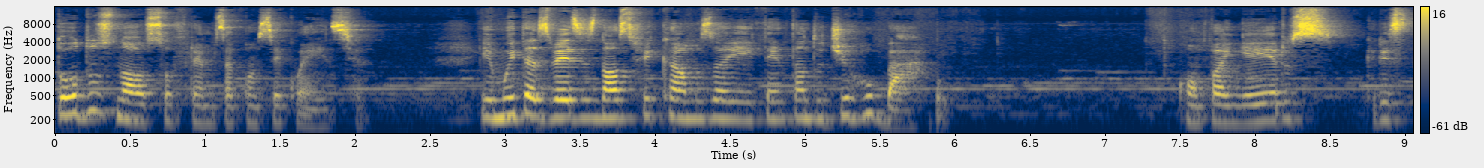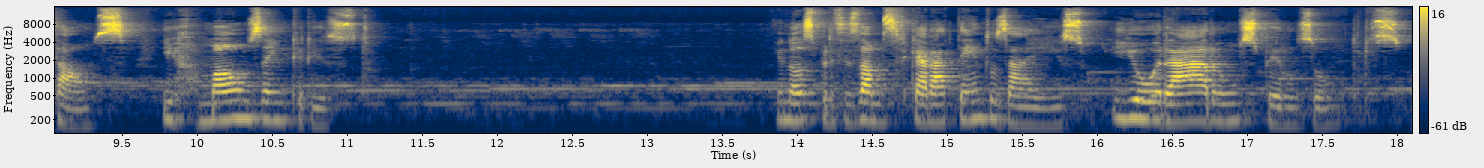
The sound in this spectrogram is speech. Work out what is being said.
todos nós sofremos a consequência. E muitas vezes nós ficamos aí tentando derrubar companheiros cristãos, irmãos em Cristo. E nós precisamos ficar atentos a isso e orar uns pelos outros.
